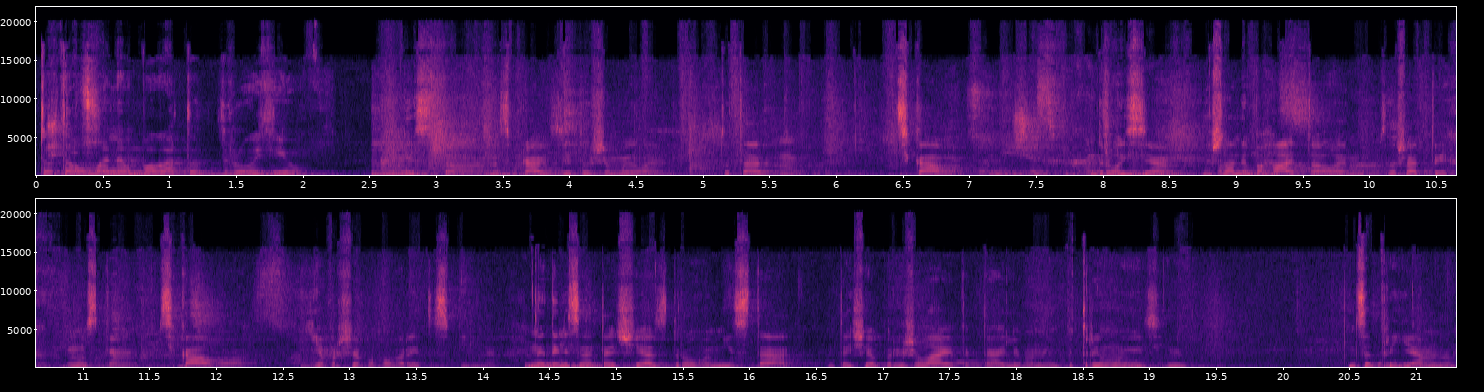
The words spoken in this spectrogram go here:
Тут у мене багато друзів. Місто насправді дуже миле. Тут ну, цікаво. Друзів знайшла небагато, але знайшла тих, ну з ким цікаво, є про що поговорити спільне. Не дивляться на те, що я з другого міста, на те, що я пережила і так далі. Вони підтримують і це приємно.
